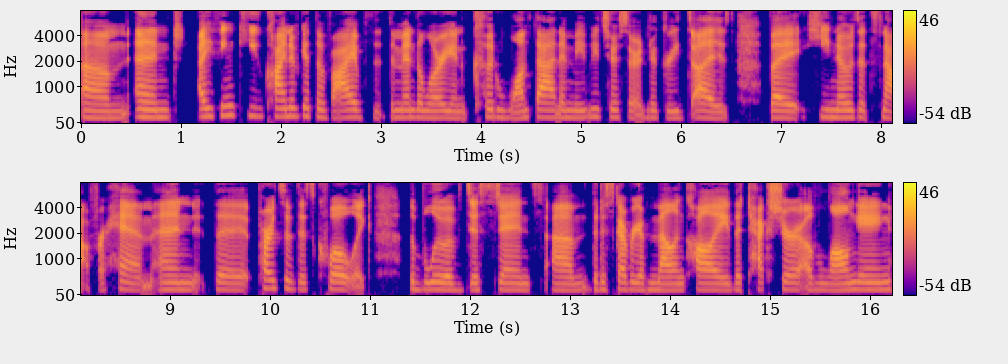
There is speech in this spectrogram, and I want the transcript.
um and I think you kind of get the vibe that the Mandalorian could want that and maybe to a certain degree does, but he knows it's not for him. And the parts of this quote, like the blue of distance, um, the discovery of melancholy, the texture of longing,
